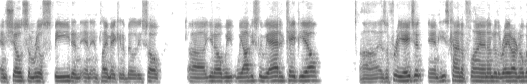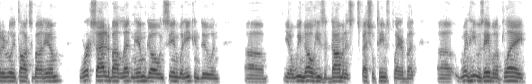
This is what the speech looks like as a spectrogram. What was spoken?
and showed some real speed and, and, and playmaking ability. So, uh, you know, we we obviously we added KPL uh, as a free agent, and he's kind of flying under the radar. Nobody really talks about him. We're excited about letting him go and seeing what he can do. And uh, you know, we know he's a dominant special teams player, but uh, when he was able to play,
